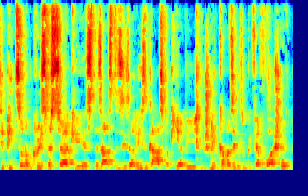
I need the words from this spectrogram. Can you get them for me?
die Pizza am Christmas Circle ist. Das heißt, das ist ein riesen Gasverkehr wie im Schnitt, kann man sich das ungefähr vorstellen.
